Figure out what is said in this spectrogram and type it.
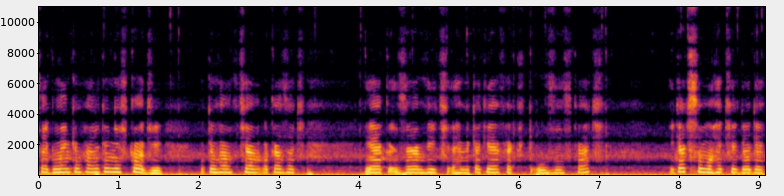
segmentów, ale to nie szkodzi. Bo to Wam chciałem pokazać jak zrobić, żeby taki efekt uzyskać. I tak sobie możecie dodać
